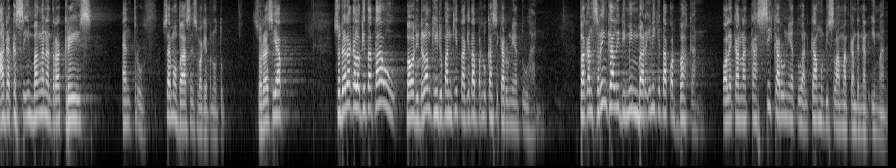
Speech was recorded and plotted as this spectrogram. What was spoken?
Ada keseimbangan antara grace and truth. Saya mau bahas ini sebagai penutup. Saudara siap? Saudara kalau kita tahu bahwa di dalam kehidupan kita kita perlu kasih karunia Tuhan. Bahkan sering kali di mimbar ini kita khotbahkan. Oleh karena kasih karunia Tuhan kamu diselamatkan dengan iman.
